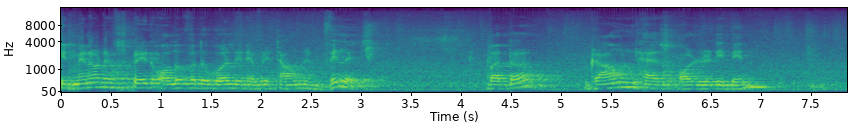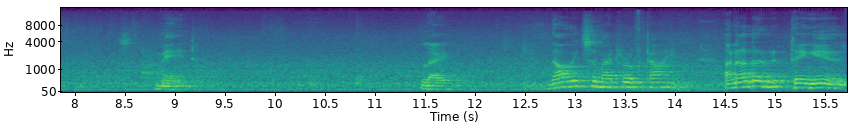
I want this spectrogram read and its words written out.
It may not have spread all over the world in every town and village, but the ground has already been made. Like, now it's a matter of time. Another thing is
